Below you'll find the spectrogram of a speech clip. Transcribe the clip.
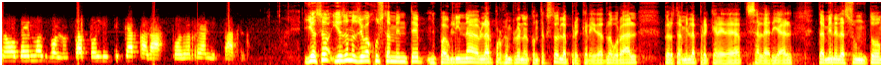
no vemos voluntad política para poder realizarlo. Y eso, y eso nos lleva justamente, Paulina, a hablar, por ejemplo, en el contexto de la precariedad laboral, pero también la precariedad salarial, también el asunto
